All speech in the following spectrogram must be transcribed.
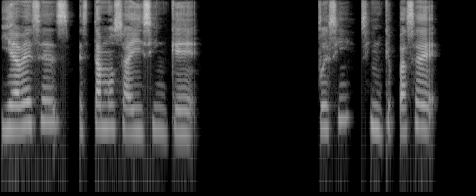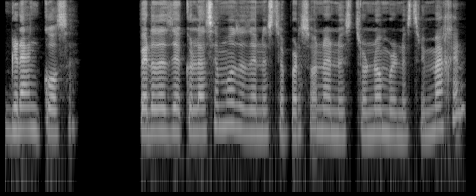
y a veces estamos ahí sin que, pues sí, sin que pase gran cosa. Pero desde que lo hacemos desde nuestra persona, nuestro nombre, nuestra imagen,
